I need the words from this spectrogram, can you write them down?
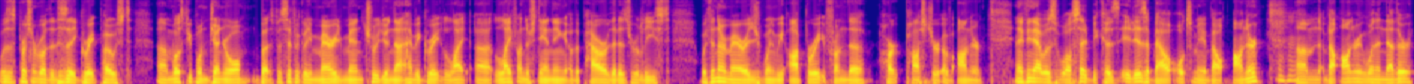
was this person wrote that this is a great post. Uh, most people in general, but specifically married men, truly do not have a great li- uh, life understanding of the power that is released within our marriage when we operate from the heart posture of honor. And I think that was well said because it is about ultimately about honor, um, about honoring one another,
